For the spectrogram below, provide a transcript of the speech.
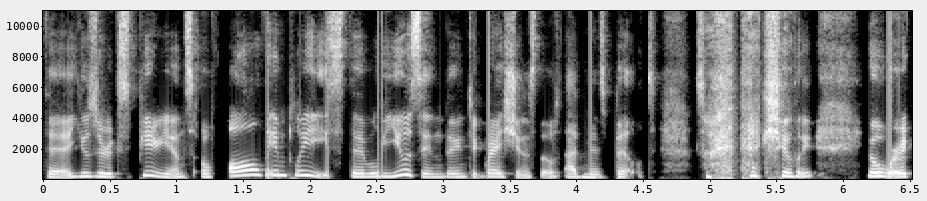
the user experience of all the employees that will be using the integrations those admins built. So actually your work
